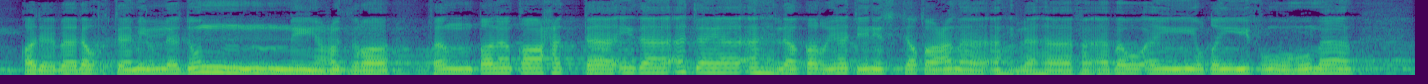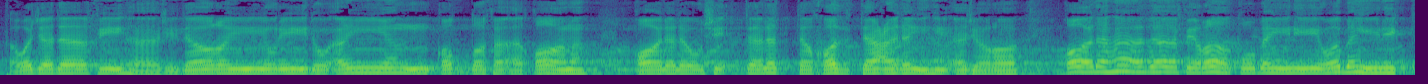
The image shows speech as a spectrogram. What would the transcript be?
قد بلغت من لدني عذرا فانطلقا حتى إذا أتيا أهل قرية استطعما أهلها فأبوا أن يضيفوهما فوجدا فيها جدارا يريد أن ينقض فأقامه قال لو شئت لاتخذت عليه أجرا قال هذا فراق بيني وبينك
